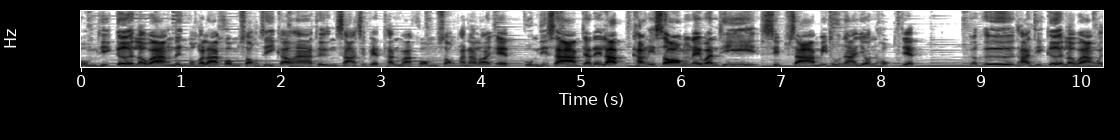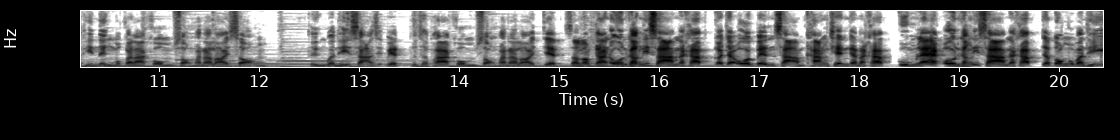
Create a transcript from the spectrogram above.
กลุ่มที่เกิดระหว่าง 1 มกราคม 2495 ถึง 31 ธันวาคม 2501 กลุ่มที่ 3 จะได้รับครั้งที่ 2 ในวันที่ 13 มิถุนายน 67 ก็คือท่านที่เกิดระหว่างวันที่ 1 มกราคม 2502 ถึงวันที่ 31 พฤษภาคม 2507สำหรับการโอนครั้งที่3นะครับก็จะโอนเป็น 3 ครั้งเช่นกันนะครับกลุ่มแรกโอนครั้งที่3นะครับจะตรงกับวันที่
